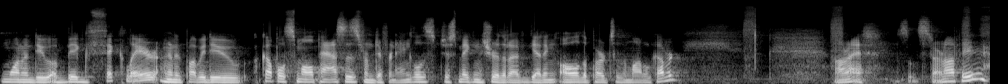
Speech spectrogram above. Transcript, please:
want to do a big thick layer, I'm going to probably do a couple small passes from different angles, just making sure that I'm getting all the parts of the model covered. All right, so let's start off here.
